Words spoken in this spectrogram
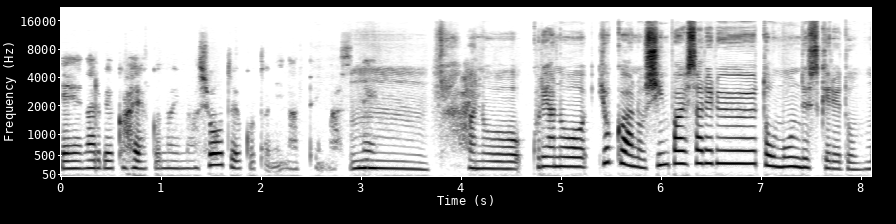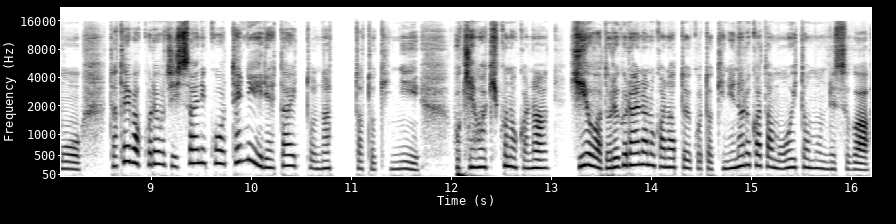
えーなるべく早く飲みましょうということになっていますうね。あのこれあのよくあの心配されると思うんですけれども例えばこれを実際にこう手に入れたいとなった時に保険は効くのかな費用はどれぐらいなのかなということは気になる方も多いと思うんですが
